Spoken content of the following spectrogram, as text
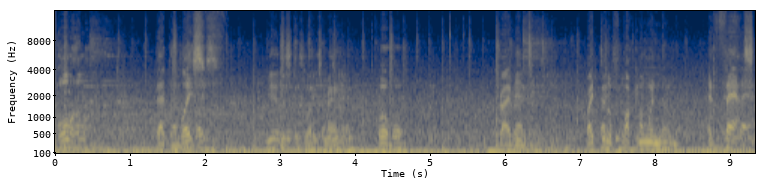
Hold on. That the place? Yeah, this the place, man. Whoa. whoa. Drive in. Right through the fucking window. And fast.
